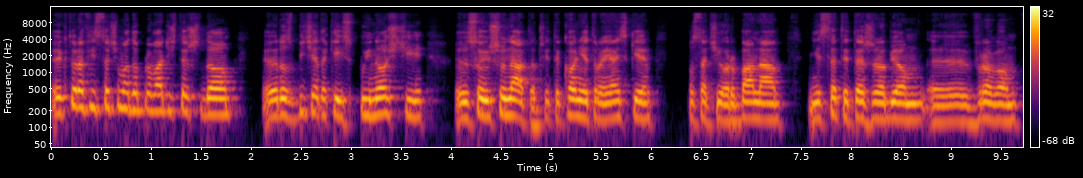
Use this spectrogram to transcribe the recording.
e, która w istocie ma doprowadzić też do rozbicia takiej spójności e, sojuszu NATO, czyli te konie trojańskie w postaci Orbana niestety też robią wrogą,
